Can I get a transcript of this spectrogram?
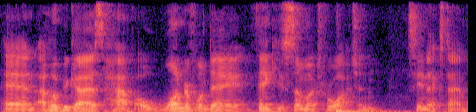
And I hope you guys have a wonderful day. Thank you so much for watching. See you next time.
